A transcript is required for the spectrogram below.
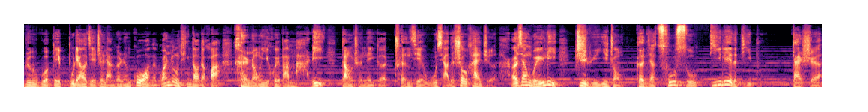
如果被不了解这两个人过往的观众听到的话，很容易会把玛丽当成那个纯洁无瑕的受害者，而将维利置于一种更加粗俗低劣的地步。但是，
